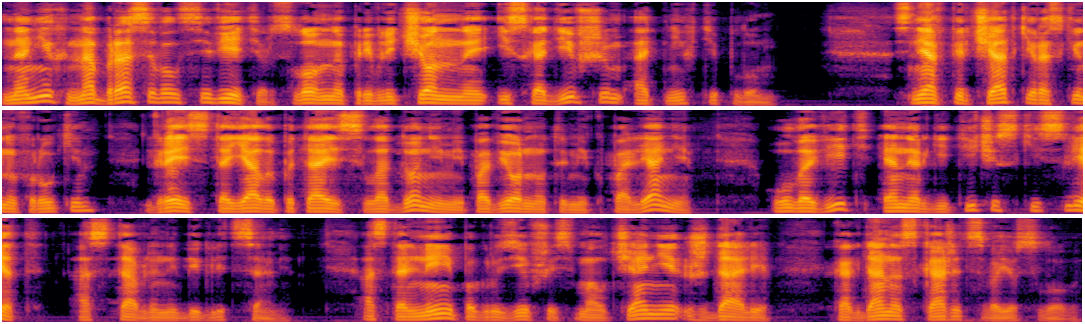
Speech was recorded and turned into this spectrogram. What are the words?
на них набрасывался ветер, словно привлеченный исходившим от них теплом. Сняв перчатки, раскинув руки, Грейс стояла, пытаясь ладонями, повернутыми к поляне, уловить энергетический след, оставленный беглецами. Остальные, погрузившись в молчание, ждали, когда она скажет свое слово.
